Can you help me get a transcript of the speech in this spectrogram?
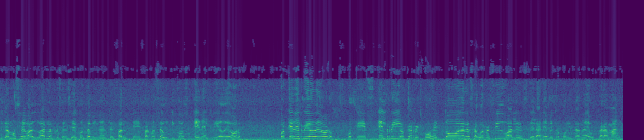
digamos, evaluar la presencia de contaminantes eh, farmacéuticos en el río de Oro. ¿Por qué en el río de Oro? Pues porque es el río que recoge todas las aguas residuales del área metropolitana de Bucaramanga.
